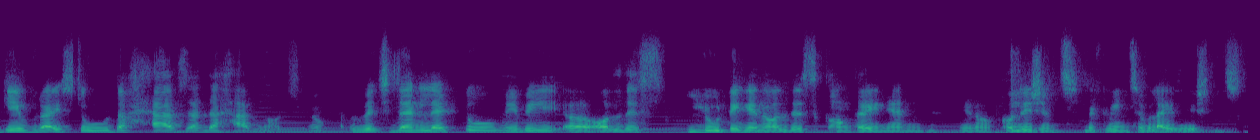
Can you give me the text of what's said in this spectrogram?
gave rise to the haves and the have nots you know which then led to maybe uh, all this looting and all this conquering and you know collisions between civilizations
